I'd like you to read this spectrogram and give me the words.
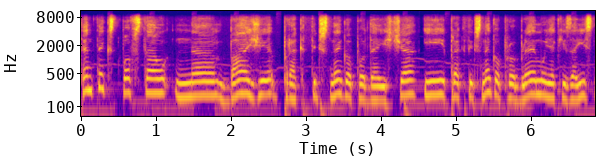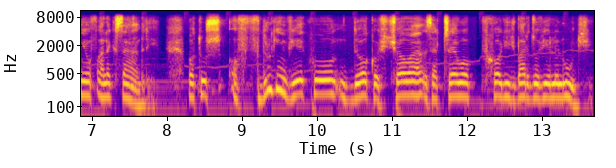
Ten tekst powstał na bazie praktycznego podejścia i praktycznego problemu, jaki zaistniał w Aleksandrii. Otóż w II wieku do kościoła zaczęło wchodzić bardzo wiele ludzi.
